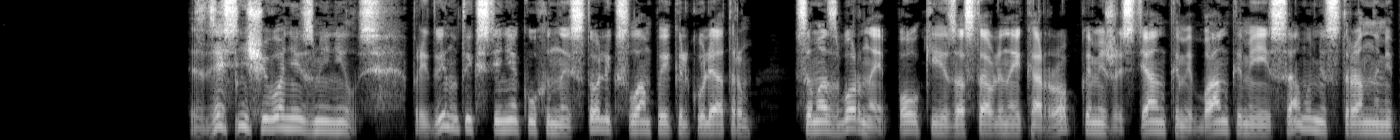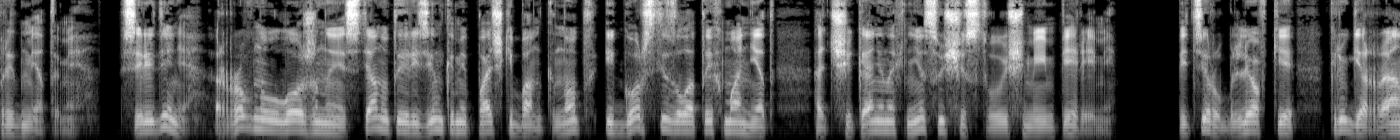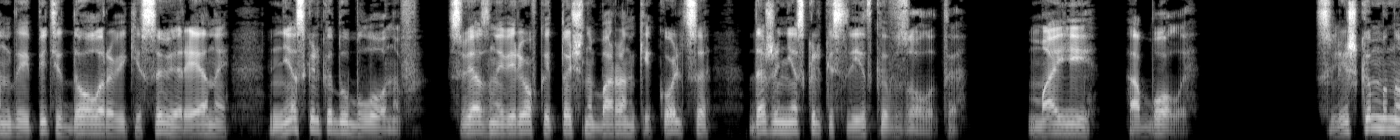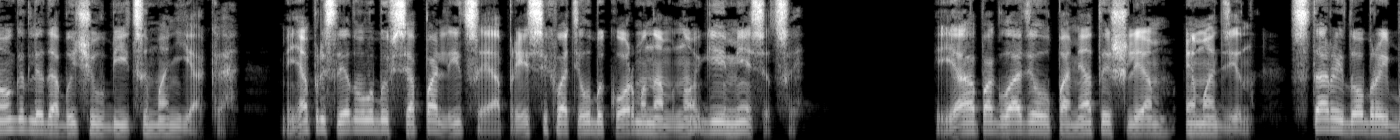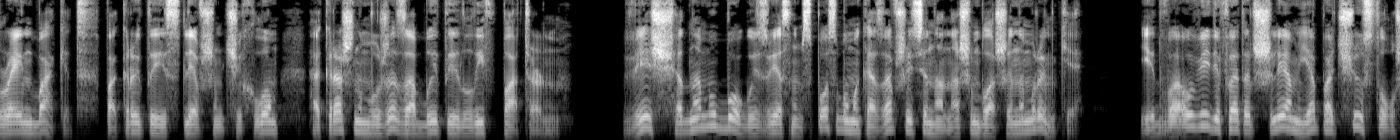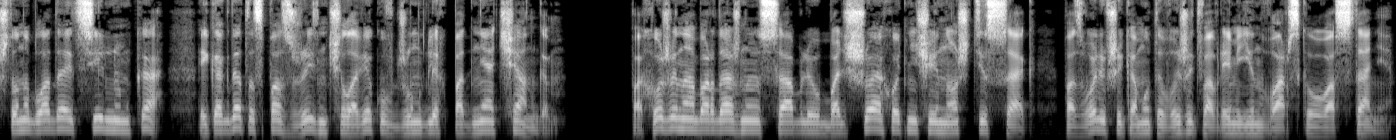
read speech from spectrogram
Здесь ничего не изменилось. Придвинутый к стене кухонный столик с лампой и калькулятором, самосборные полки, заставленные коробками, жестянками, банками и самыми странными предметами. В середине ровно уложенные, стянутые резинками пачки банкнот и горсти золотых монет, отчеканенных несуществующими империями пятирублевки, крюгеранды, пятидолларовики, саверены, несколько дублонов, связанные веревкой точно баранки кольца, даже несколько слитков золота. Мои оболы. Слишком много для добычи убийцы-маньяка. Меня преследовала бы вся полиция, а прессе хватило бы корма на многие месяцы. Я погладил помятый шлем М1, Старый добрый Brain Bucket, покрытый истлевшим чехлом, окрашенным в уже забытый Leaf Pattern. Вещь, одному богу известным способом оказавшаяся на нашем блошином рынке. Едва увидев этот шлем, я почувствовал, что он обладает сильным К и когда-то спас жизнь человеку в джунглях под Нячангом. Похожий на абордажную саблю, большой охотничий нож Тесак, позволивший кому-то выжить во время январского восстания.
